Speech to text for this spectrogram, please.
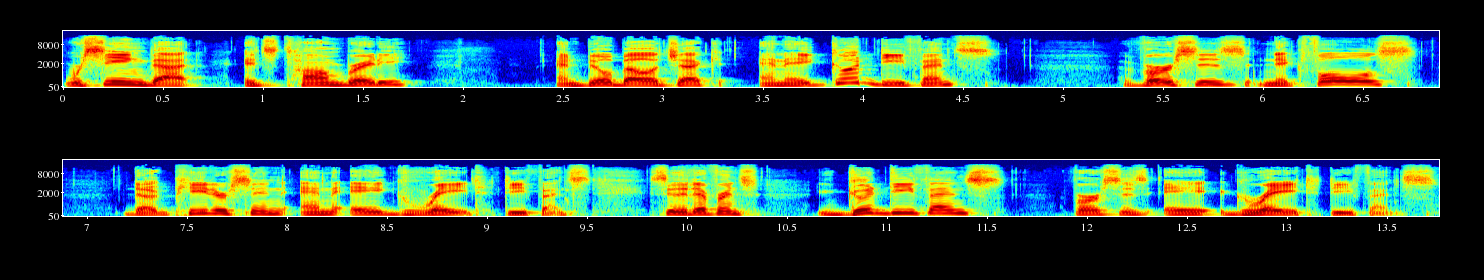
We're seeing that it's Tom Brady and Bill Belichick and a good defense versus Nick Foles, Doug Pederson, and a great defense. See the difference? Good defense versus a great defense.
